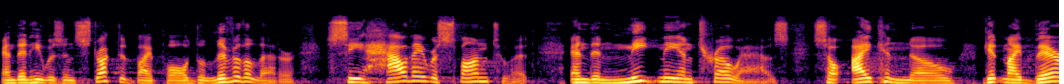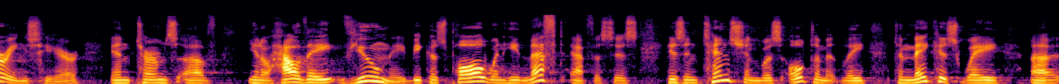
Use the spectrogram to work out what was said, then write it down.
And then he was instructed by Paul deliver the letter, see how they respond to it, and then meet me in Troas so I can know, get my bearings here in terms of you know how they view me because paul when he left ephesus his intention was ultimately to make his way uh,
